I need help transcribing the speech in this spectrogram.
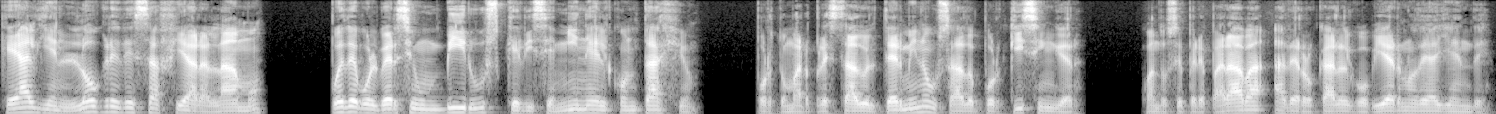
Que alguien logre desafiar al amo puede volverse un virus que disemine el contagio, por tomar prestado el término usado por Kissinger cuando se preparaba a derrocar al gobierno de Allende.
